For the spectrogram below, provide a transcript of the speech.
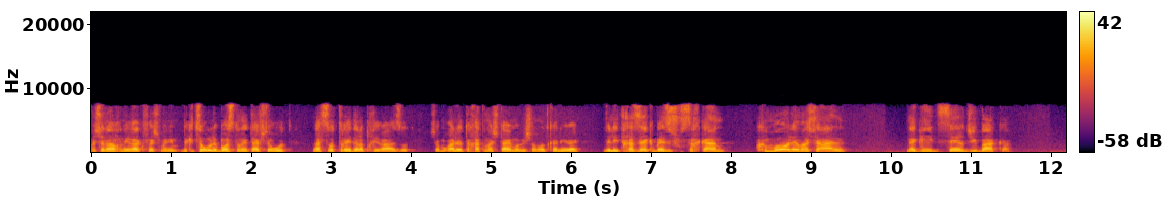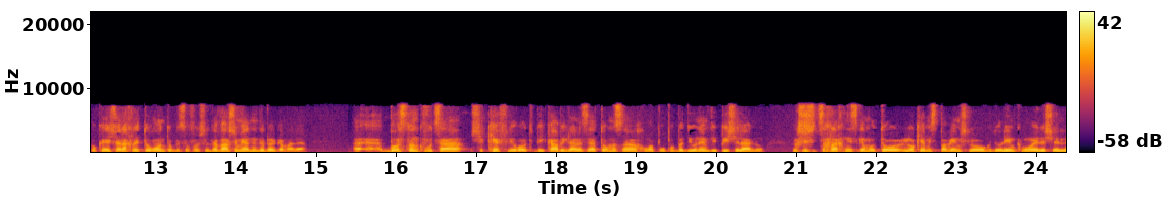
השנה אנחנו נראה רק פרשמנים. בקיצור, לבוסטון הייתה אפשרות לעשות טרייד על הבחירה הזאת, שאמורה להיות אחת מהשתיים הראשונות כנראה, ולהתחזק באיזשהו שחקן, כמו למשל, נגיד סרג' איבאקה, אוקיי? שהלך לטורונטו בסופו של דבר, שמיד נדבר גם עליה. בוסטון קבוצה שכיף לראות, בעיקר בגלל אייזאה תומאס, אנחנו אפרופו בדיון MVP שלנו, אני חושב שצריך להכניס גם אותו, לא כי המספרים שלו גדולים כמו אלה של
